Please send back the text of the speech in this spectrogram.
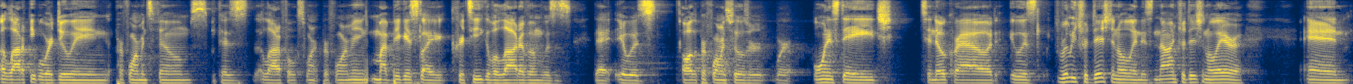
a lot of people were doing performance films because a lot of folks weren't performing. My biggest like critique of a lot of them was that it was all the performance films were, were on a stage to no crowd. It was really traditional in this non-traditional era. And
